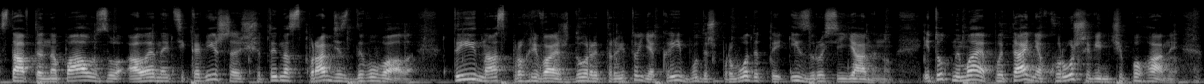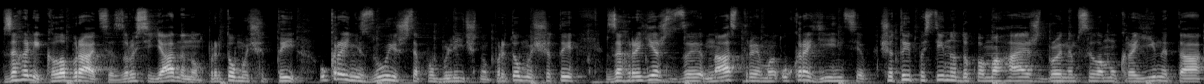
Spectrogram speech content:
ставте на паузу. Але найцікавіше, що ти насправді здивувала. Ти нас прогріваєш до ретриту, який будеш проводити із росіянином. І тут немає питання, хороший він чи поганий. Взагалі, колаборація з росіянином, при тому, що ти українізуєшся публічно, при тому, що ти заграєш з настроями українців, що ти постійно допомагаєш Збройним силам України та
